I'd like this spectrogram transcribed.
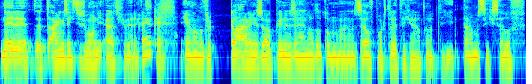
Nee, nee, het, het aangezicht is gewoon niet uitgewerkt. Ah, oké. Een van de verklaringen zou kunnen zijn dat het om eh, zelfportretten gaat, waar die dames zichzelf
